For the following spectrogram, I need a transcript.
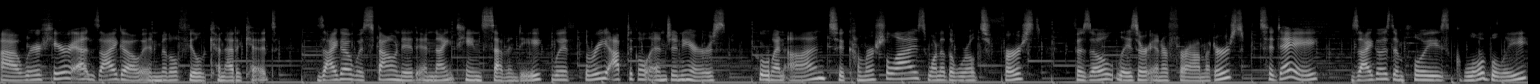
Uh, we're here at Zygo in Middlefield, Connecticut. Zygo was founded in 1970 with three optical engineers who went on to commercialize one of the world's first Fizeau laser interferometers. Today, Zygo's employees globally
